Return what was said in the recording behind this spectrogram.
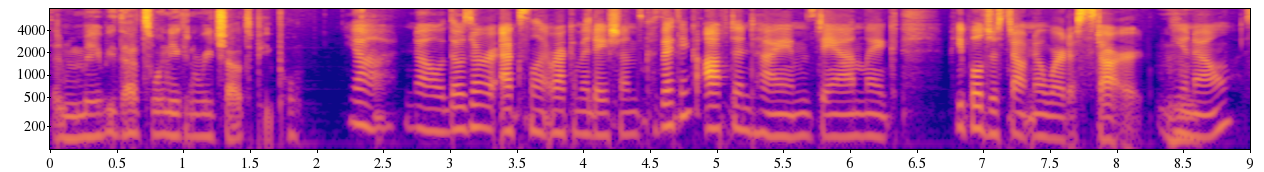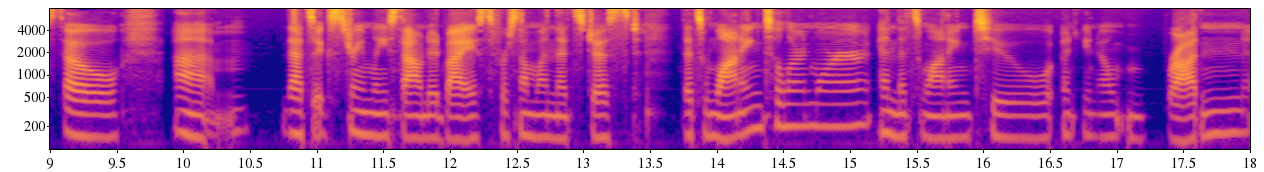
then maybe that's when you can reach out to people. Yeah, no, those are excellent recommendations because I think oftentimes, Dan, like people just don't know where to start, you know? So um, that's extremely sound advice for someone that's just that's wanting to learn more and that's wanting to uh, you know broaden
